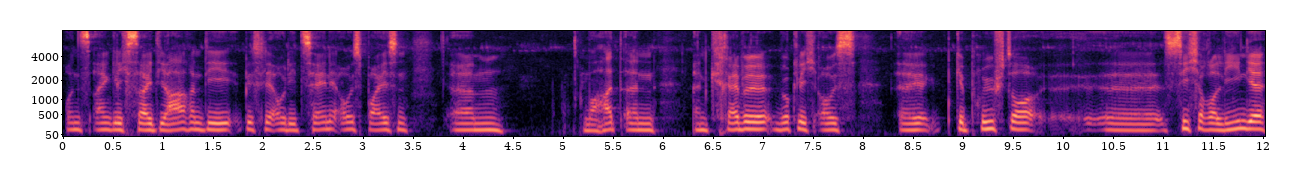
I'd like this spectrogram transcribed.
uns eigentlich seit Jahren die bisschen auch die Zähne ausbeißen. Ähm, man hat ein, ein Gravel wirklich aus äh, geprüfter, äh, sicherer Linie.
